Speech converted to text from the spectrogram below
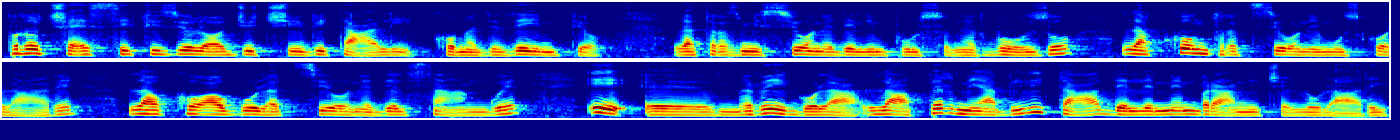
processi fisiologici vitali, come ad esempio la trasmissione dell'impulso nervoso, la contrazione muscolare, la coagulazione del sangue e eh, regola la permeabilità delle membrane cellulari.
